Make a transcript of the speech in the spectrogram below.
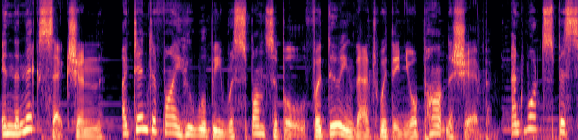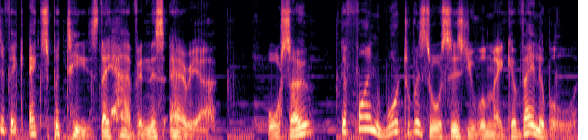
in the next section, identify who will be responsible for doing that within your partnership and what specific expertise they have in this area. Also, define what resources you will make available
